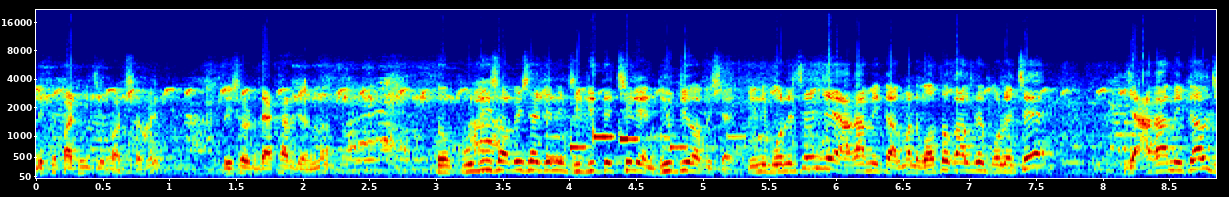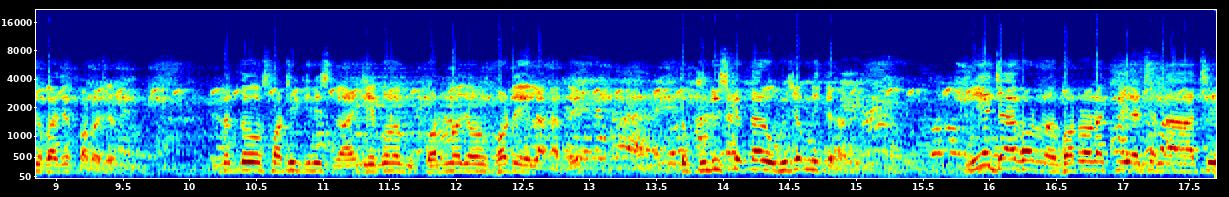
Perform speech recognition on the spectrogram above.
লিখে পাঠিয়েছি হোয়াটসঅ্যাপে বিষয়টা দেখার জন্য। তো পুলিশ অফিসার যিনি জিডিতে ছিলেন ডিউটি অফিসার তিনি বলেছেন যে আগামীকাল মানে গতকালকে বলেছে যে আগামীকাল যোগাযোগ করা যাবে। এটা তো সঠিক জিনিস নয়, যে কোনো ঘটনা যখন ঘটে এলাকাতে, তো পুলিশকে তার অভিযোগ নিতে হবে। নিয়ে যা ঘটনা ঘটনা কি আছে না আছে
